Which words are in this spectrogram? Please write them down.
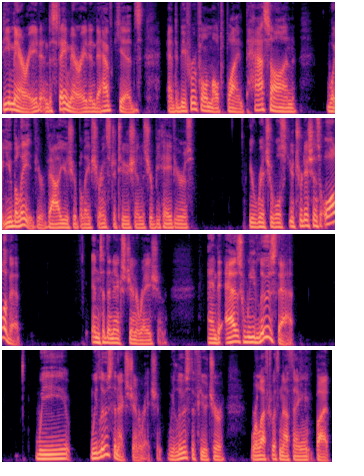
be married and to stay married and to have kids and to be fruitful and multiply and pass on what you believe, your values, your beliefs, your institutions, your behaviors, your rituals, your traditions, all of it into the next generation. And as we lose that, we, we lose the next generation. We lose the future. We're left with nothing but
